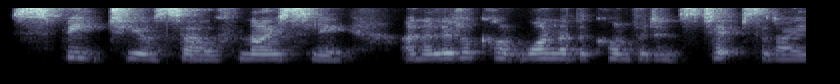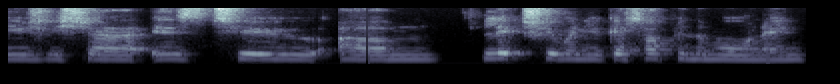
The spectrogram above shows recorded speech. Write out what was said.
speak to yourself nicely. And a little con- one of the confidence tips that I usually share is to um, literally, when you get up in the morning,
